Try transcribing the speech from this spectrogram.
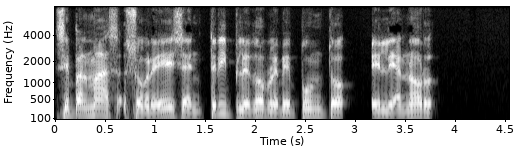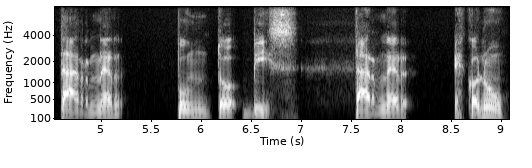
Sepan más sobre ella en www.eleanorturner.biz. Turner es con U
